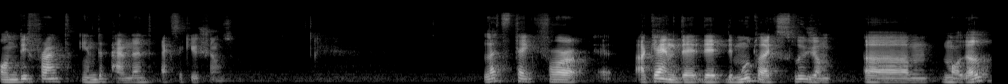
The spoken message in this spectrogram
on different independent executions. Let's take for, uh, again, the, the, the, mutual exclusion um, model,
